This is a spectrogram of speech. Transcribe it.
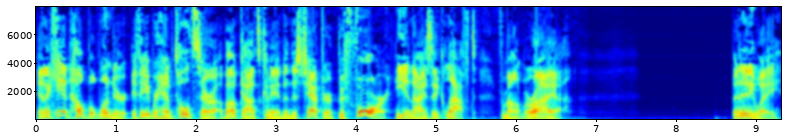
And I can't help but wonder if Abraham told Sarah about God's command in this chapter before he and Isaac left for Mount Moriah. But anyway,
